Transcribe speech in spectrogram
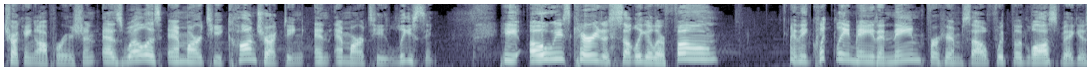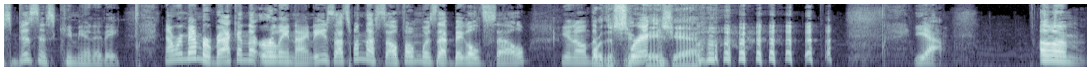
trucking operation, as well as MRT Contracting and MRT Leasing. He always carried a cellular phone, and he quickly made a name for himself with the Las Vegas business community. Now, remember, back in the early 90s, that's when the cell phone was that big old cell, you know, the, or the brick. suitcase, yeah. Yeah. Um,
